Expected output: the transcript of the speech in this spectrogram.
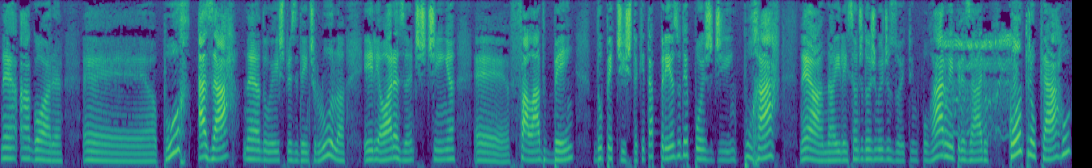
Né? Agora, é, por azar né, do ex-presidente Lula, ele horas antes tinha é, falado bem do petista que está preso depois de empurrar né, na eleição de 2018, empurrar um empresário contra o carro,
